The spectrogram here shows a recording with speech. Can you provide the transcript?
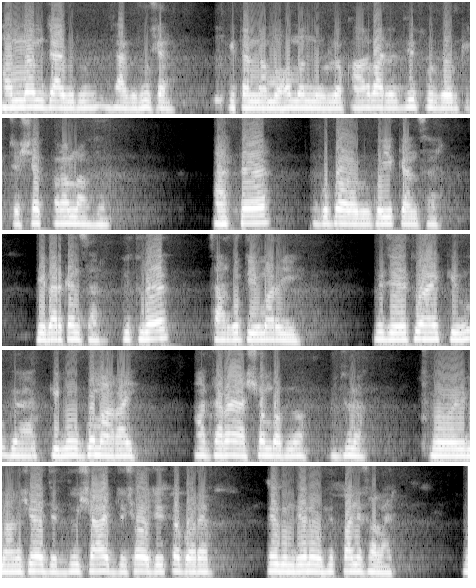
আমার নাম জাবির জাবির হোসেন। পিতার নাম মোহাম্মদ নুরুল্লাহ কার বাড়ি হচ্ছে পূর্ব উর্কিচ্ছে শেখ পাড়া লাজন হাতে গোপাল গিয়ে ক্যান্সার, লিভার ক্যান্সার, ভিতরে চার গো টিউমার তুই যেহেতু আই কিমো গো মারাই, আর দ্বারা আর সম্ভব ন বুঝছ না? তো এই মানুষের যে দু সাহায্য সহযোগিতা করে এগুন দিয়ে ওষুধ পানি চালায়। তো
